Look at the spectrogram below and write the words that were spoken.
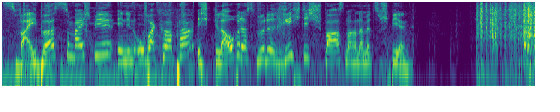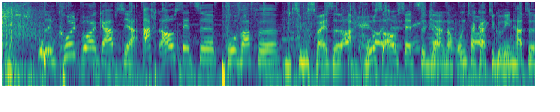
zwei Bursts zum Beispiel in den Oberkörper. Ich glaube, das würde richtig Spaß machen, damit zu spielen. So in Cold War gab es ja acht Aufsätze pro Waffe, beziehungsweise acht große Aufsätze, die dann noch Unterkategorien hatte.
